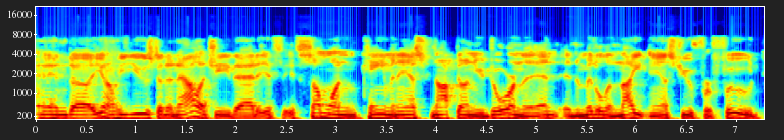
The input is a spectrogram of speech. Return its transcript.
And uh, you know he used an analogy that if if someone came and asked knocked on your door in the in the middle of the night and asked you for food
